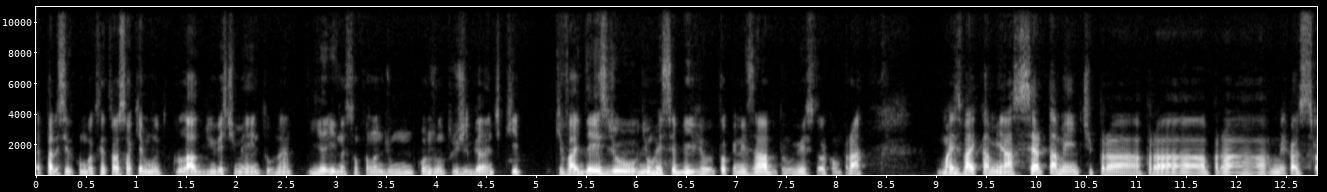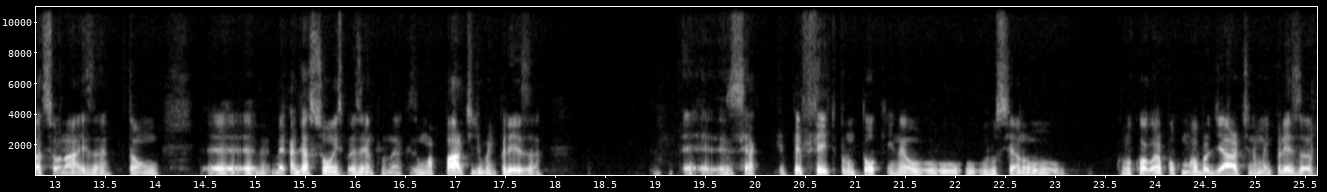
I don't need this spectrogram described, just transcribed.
é parecido com o Banco Central, só que é muito para o lado de investimento, né? E aí nós estamos falando de um conjunto gigante que, que vai desde o, de um recebível tokenizado para o investidor comprar, mas vai caminhar certamente para mercados tradicionais, né? Então, é, é, mercado de ações, por exemplo, né? Quer dizer, uma parte de uma empresa é, é, é perfeito para um token, né? O, o, o, Luciano colocou agora há pouco uma obra de arte, né? Uma empresa,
